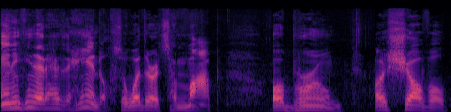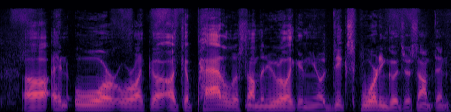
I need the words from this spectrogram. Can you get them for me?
anything that has a handle. So whether it's a mop, a broom, a shovel, uh, an oar, or like a, like a paddle or something. You were like in, you know, Dick's Sporting Goods or something.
